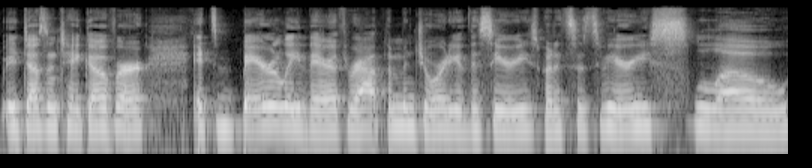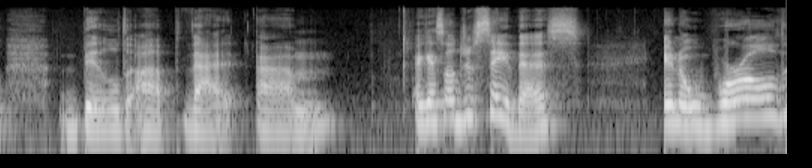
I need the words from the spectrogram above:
it doesn't take over. It's barely there throughout the majority of the series, but it's this very slow build up that um, I guess I'll just say this. In a world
